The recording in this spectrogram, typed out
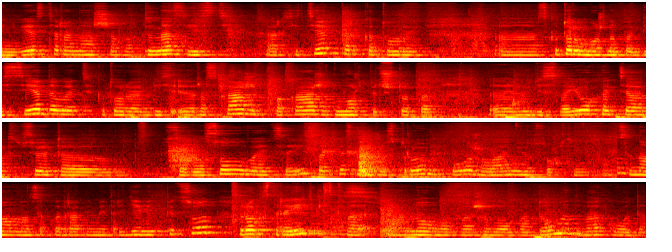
инвестора нашего. У нас есть архитектор, который, э, с которым можно побеседовать, который объяс- расскажет, покажет, может быть, что-то э, люди свое хотят. Все это согласовывается и, соответственно, уже строим по желанию собственника. Цена у нас за квадратный метр 9 500. Срок строительства э, нового жилого дома 2 года.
